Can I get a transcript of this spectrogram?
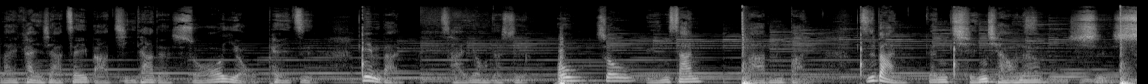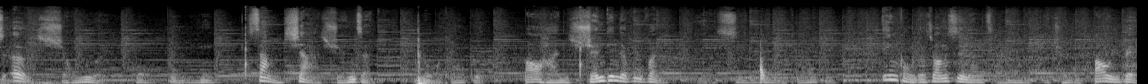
来看一下这一把吉他的所有配置。面板采用的是欧洲云杉单板，指板跟琴桥呢是十二雄蕊或布木，上下旋枕骆驼骨，包含悬钉的部分也是骆驼骨。音孔的装饰呢，采用一圈的鲍鱼背来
